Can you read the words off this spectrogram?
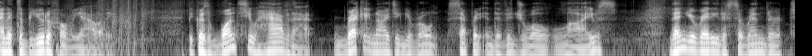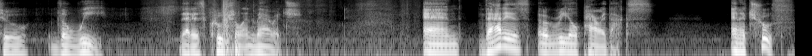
And it's a beautiful reality. Because once you have that, recognizing your own separate individual lives, then you're ready to surrender to the we that is crucial in marriage. And that is a real paradox and a truth.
